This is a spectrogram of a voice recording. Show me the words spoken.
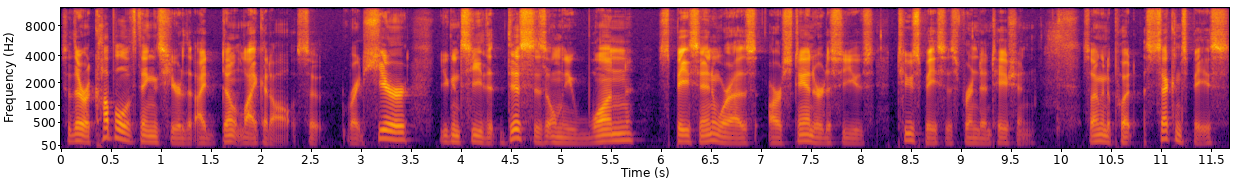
So there are a couple of things here that I don't like at all. So right here, you can see that this is only one space in, whereas our standard is to use two spaces for indentation. So I'm going to put a second space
